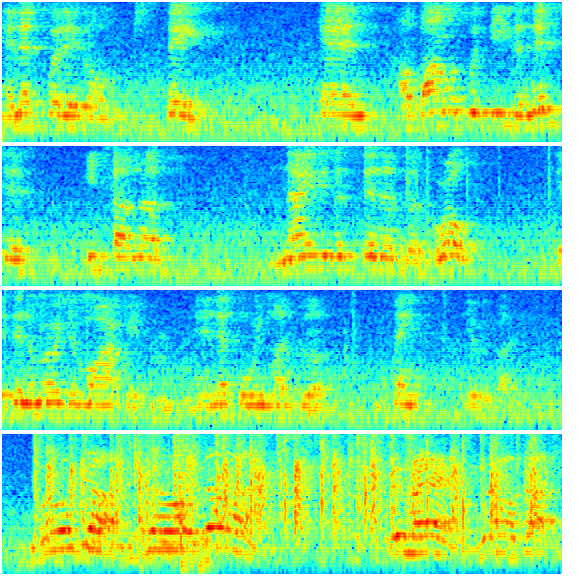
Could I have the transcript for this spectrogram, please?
and that's where they're gonna stay. And Obama's with these initiatives, he telling us ninety percent of the growth is in emerging market, and that's where we must look. Thanks, everybody. Well done, well done. Man, well done.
